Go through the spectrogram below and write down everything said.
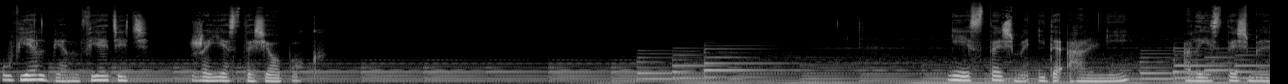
Uwielbiam wiedzieć, że jesteś obok. Nie jesteśmy idealni, ale jesteśmy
